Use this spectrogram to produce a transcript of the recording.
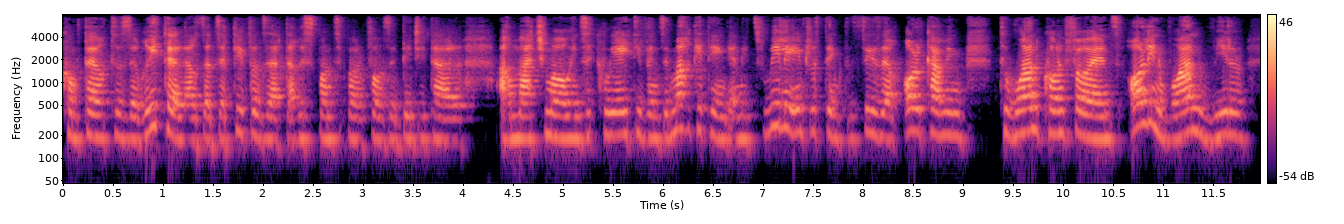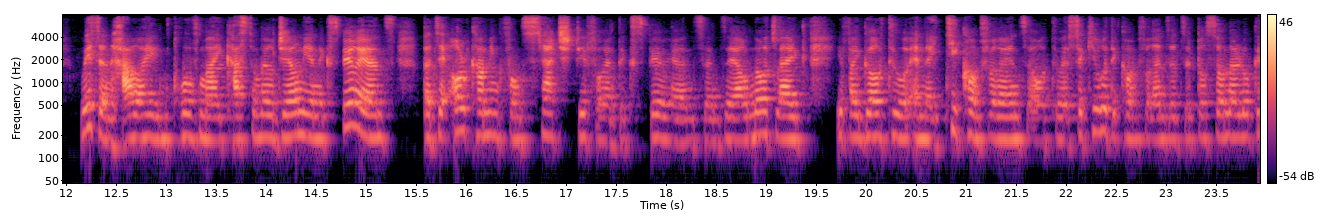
compared to the retailers that the people that are responsible for the digital are much more in the creative and the marketing. And it's really interesting to see they're all coming to one conference all in one real reason how i improve my customer journey and experience but they're all coming from such different experience. And they are not like if i go to an it conference or to a security conference that the persona look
